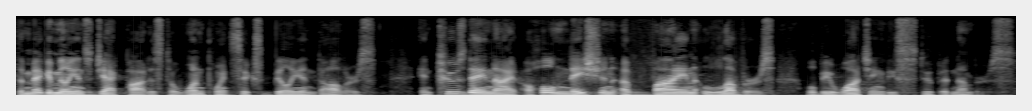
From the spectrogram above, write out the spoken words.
the Mega Millions jackpot is to $1.6 billion. And Tuesday night, a whole nation of vine lovers will be watching these stupid numbers.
